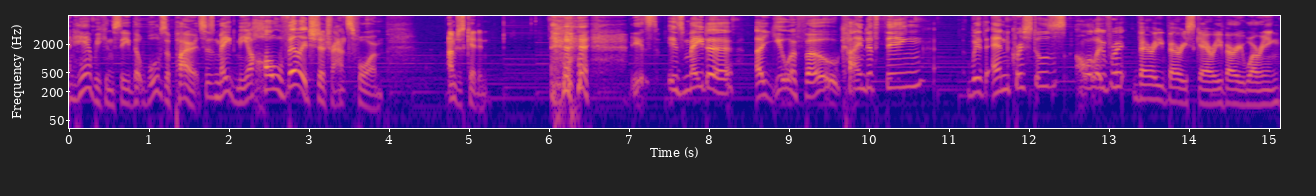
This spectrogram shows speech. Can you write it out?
And here we can see that Wolves of Pirates has made me a whole village to transform. I'm just kidding. he's, he's made a, a UFO kind of thing with end crystals all over it. Very, very scary, very worrying.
